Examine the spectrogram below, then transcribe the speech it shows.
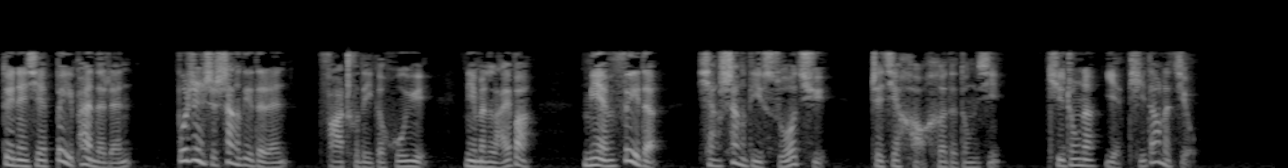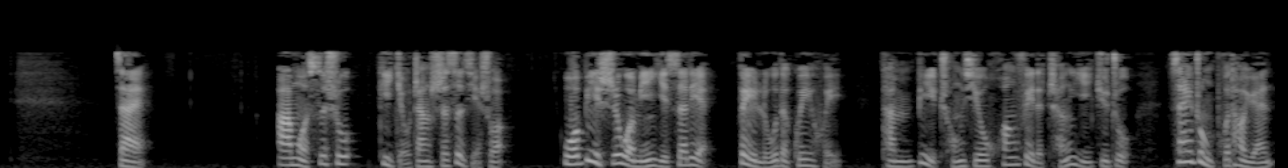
对那些背叛的人。不认识上帝的人发出的一个呼吁：你们来吧，免费的向上帝索取这些好喝的东西。其中呢，也提到了酒。在阿莫斯书第九章十四节说：“我必使我民以色列被掳的归回，他们必重修荒废的城邑居住，栽种葡萄园，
